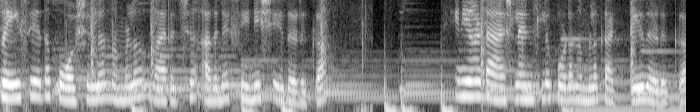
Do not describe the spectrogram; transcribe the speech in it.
ട്രേസ് ചെയ്ത പോർഷനിൽ നമ്മൾ വരച്ച് അതിനെ ഫിനിഷ് ചെയ്തെടുക്കുക. ഇനി ആ ഡാഷ് ലൈൻസിൽ കൂടെ നമ്മൾ കട്ട് ചെയ്തെടുക്കുക.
